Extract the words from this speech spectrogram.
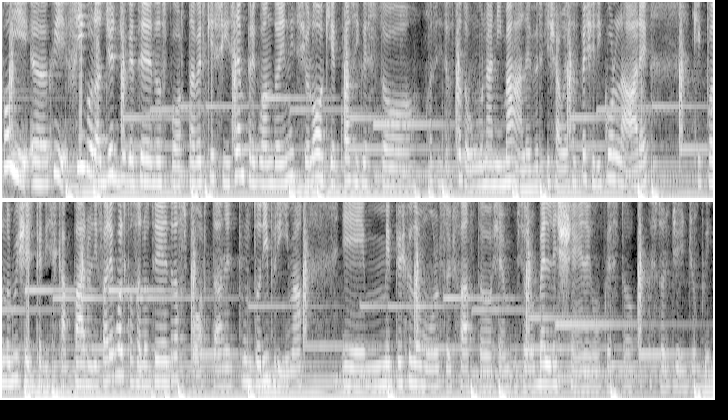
poi eh, qui figo l'aggeggio che teletrasporta perché sì, sempre quando all'inizio Loki è quasi questo, quasi trattato come un animale perché ha questa specie di collare che quando lui cerca di scappare o di fare qualcosa lo teletrasporta nel punto di prima e mi è piaciuto molto il fatto, cioè ci sono belle scene con questo, con questo aggeggio qui.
